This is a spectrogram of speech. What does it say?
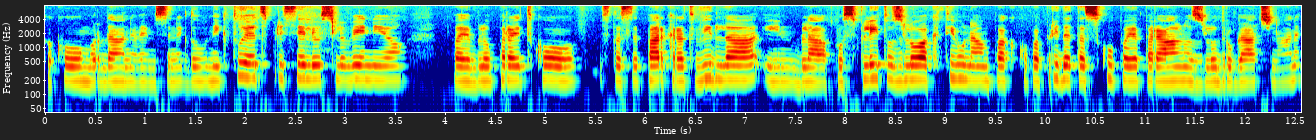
kako morda ne vem, se nekdo, nek tujec priselil v Slovenijo pa je bilo prej tako, sta se parkrat videla in bila po spletu zelo aktivna, ampak ko pa prideta skupaj, je pa realno zelo drugačna. Ne?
